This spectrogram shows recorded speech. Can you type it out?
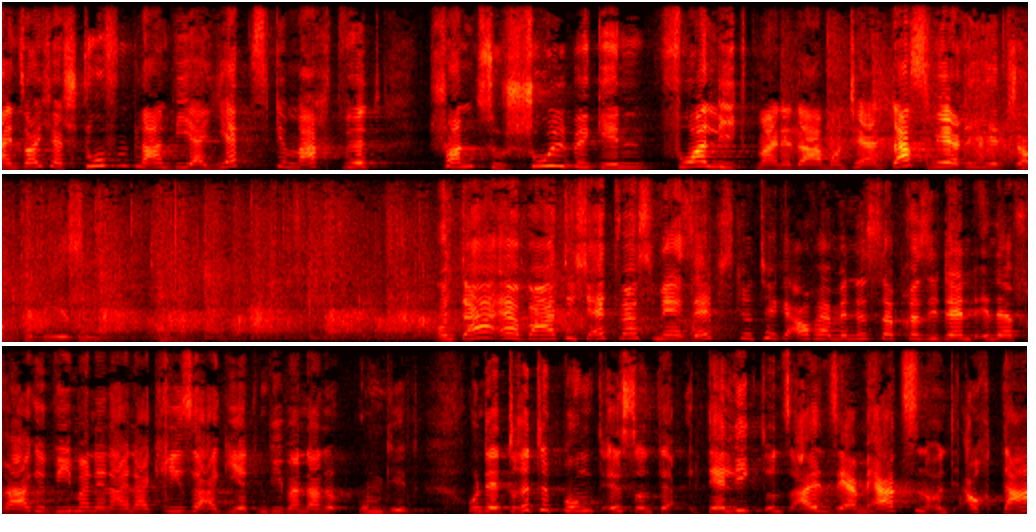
ein solcher Stufenplan, wie er jetzt gemacht wird, schon zu Schulbeginn vorliegt. Meine Damen und Herren. Das wäre Ihr Job gewesen. Und da erwarte ich etwas mehr Selbstkritik, auch Herr Ministerpräsident, in der Frage, wie man in einer Krise agiert und wie man damit umgeht. Und der dritte Punkt ist, und der liegt uns allen sehr am Herzen, und auch da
